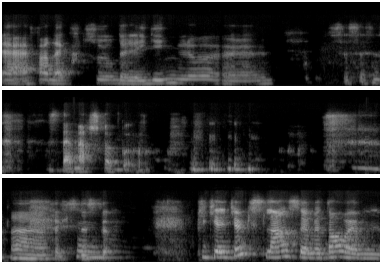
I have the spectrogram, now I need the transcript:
à, faire de la couture de leggings. Là. ça ne marchera pas. Ah, c'est ça. Puis quelqu'un qui se lance, mettons, euh,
